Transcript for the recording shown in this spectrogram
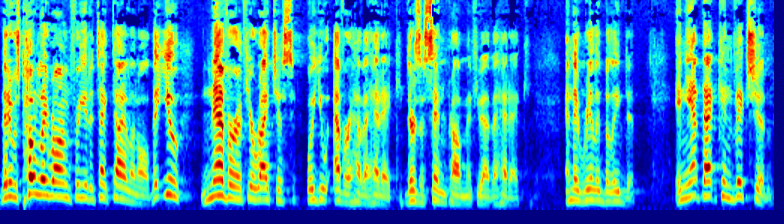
that it was totally wrong for you to take Tylenol, that you never, if you're righteous, will you ever have a headache. There's a sin problem if you have a headache. And they really believed it. And yet that conviction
